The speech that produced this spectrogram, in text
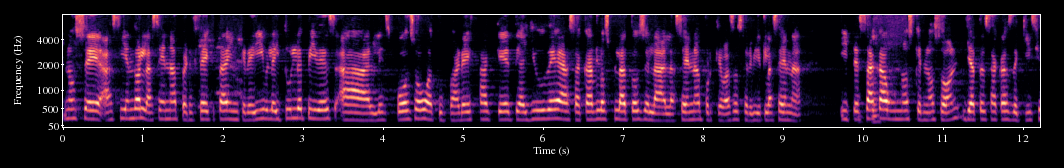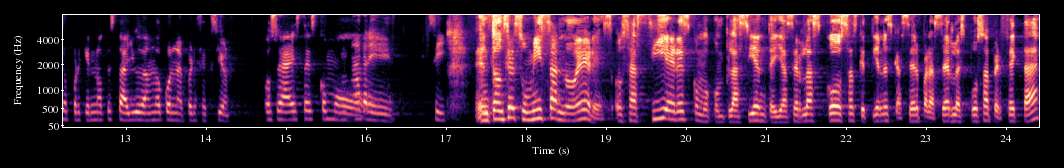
no sé, haciendo la cena perfecta, increíble, y tú le pides al esposo o a tu pareja que te ayude a sacar los platos de la, cena porque vas a servir la cena y te saca unos que no son, ya te sacas de quicio porque no te está ayudando con la perfección. O sea, esta es como... Madre. Sí. Entonces sumisa no eres, o sea, sí eres como complaciente y hacer las cosas que tienes que hacer para ser la esposa perfecta,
